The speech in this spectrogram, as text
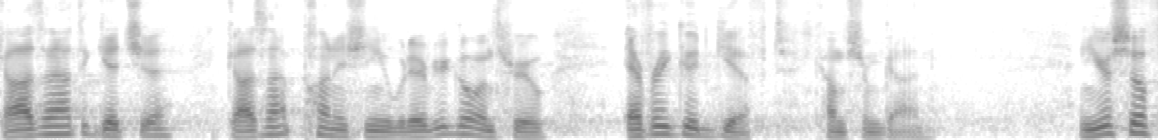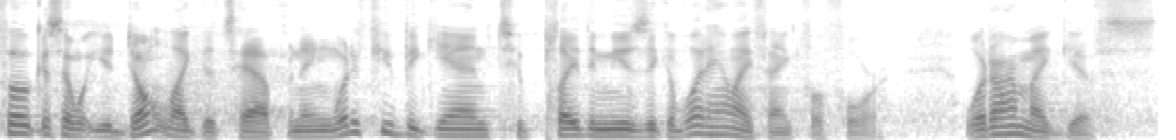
God's not out to get you, God's not punishing you, whatever you're going through, every good gift comes from God. And you're so focused on what you don't like that's happening, what if you began to play the music of what am I thankful for? What are my gifts?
